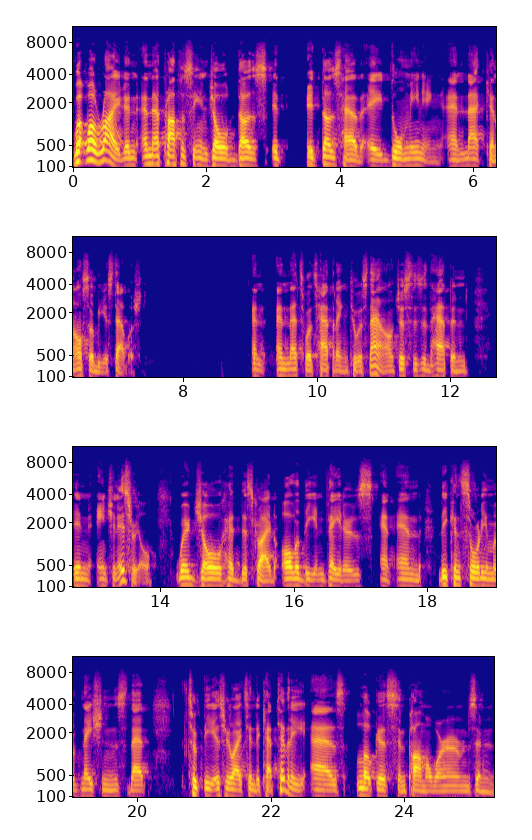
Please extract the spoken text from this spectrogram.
Well, well, right, and and that prophecy in Joel does it. It does have a dual meaning, and that can also be established and and that's what's happening to us now just as it happened in ancient Israel where Joel had described all of the invaders and and the consortium of nations that took the Israelites into captivity as locusts and palmer worms and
